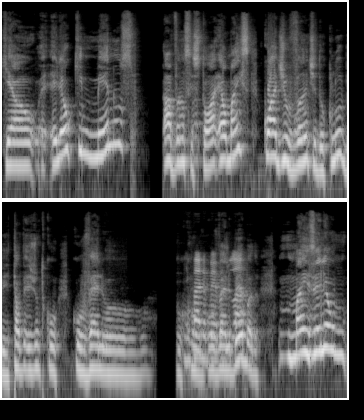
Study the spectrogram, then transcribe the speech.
que é o, ele é o que menos avança história, é o mais coadjuvante do clube, talvez junto com, com o velho com, o velho, bêbado, velho bêbado, Mas ele é, um,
